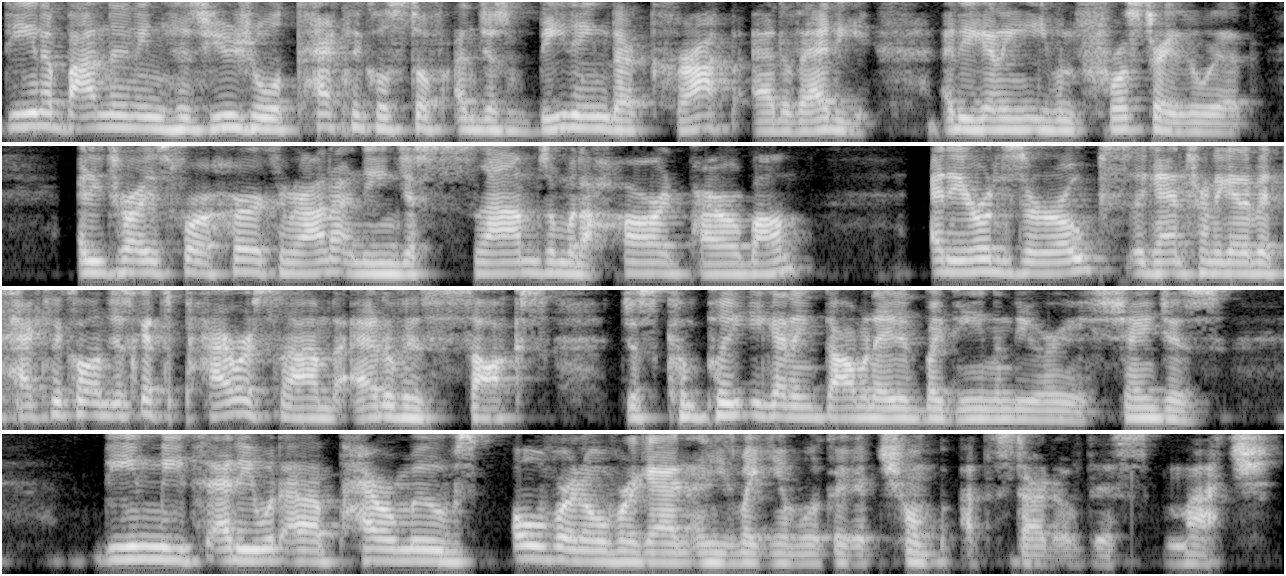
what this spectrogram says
Dean abandoning his usual technical stuff and just beating the crap out of Eddie. Eddie getting even frustrated with it. Eddie tries for a Hurricanrana and Dean just slams him with a hard power bomb. Eddie runs the ropes again, trying to get a bit technical, and just gets power slammed out of his socks, just completely getting dominated by Dean in the early exchanges. Dean meets Eddie with uh, power moves over and over again, and he's making him look like a chump at the start of this match.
